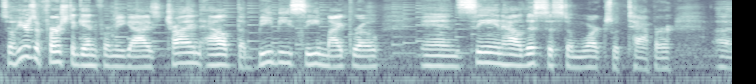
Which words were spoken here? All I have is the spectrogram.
So here's a first again for me guys, trying out the BBC Micro and seeing how this system works with Tapper. Uh,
